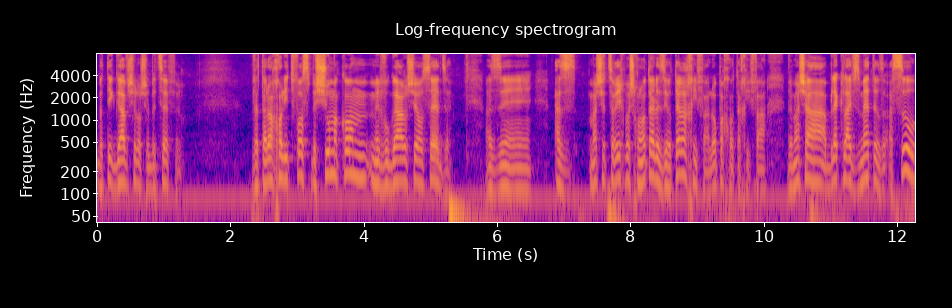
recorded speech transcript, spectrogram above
בתיק גב שלו של בית ספר. ואתה לא יכול לתפוס בשום מקום מבוגר שעושה את זה. אז, אה, אז מה שצריך בשכונות האלה זה יותר אכיפה, לא פחות אכיפה, ומה שה-Black Lives Matter עשו,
